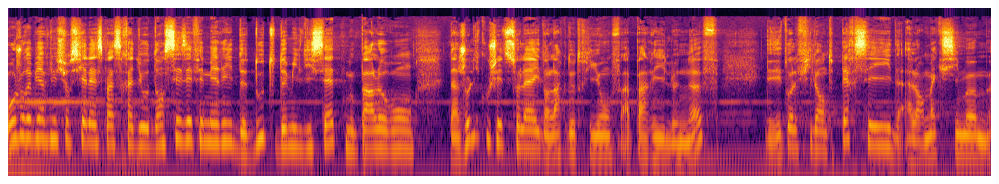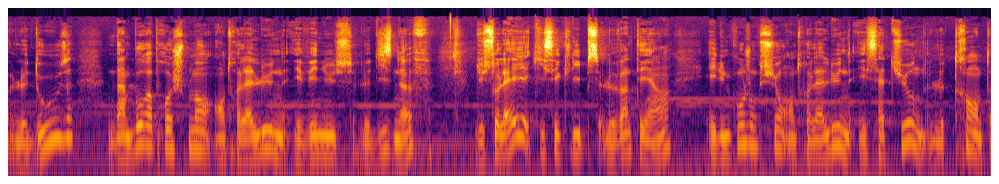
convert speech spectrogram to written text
Bonjour et bienvenue sur Ciel Espace Radio. Dans ces éphémérides d'août 2017, nous parlerons d'un joli coucher de soleil dans l'Arc de Triomphe à Paris le 9, des étoiles filantes perséides à leur maximum le 12, d'un beau rapprochement entre la Lune et Vénus le 19, du Soleil qui s'éclipse le 21 et d'une conjonction entre la Lune et Saturne le 30.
